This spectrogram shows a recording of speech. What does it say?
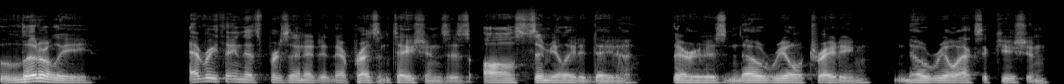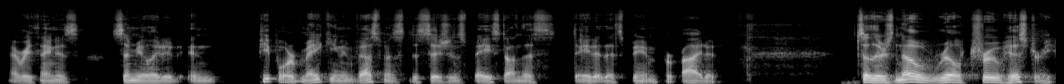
literally everything that's presented in their presentations is all simulated data. There is no real trading, no real execution. Everything is simulated, and people are making investments decisions based on this data that's being provided. So there's no real true history.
